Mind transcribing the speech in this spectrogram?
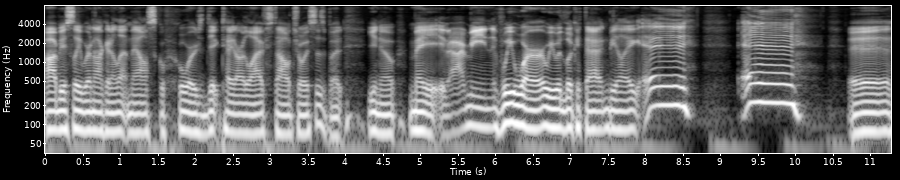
Obviously, we're not going to let Mal scores dictate our lifestyle choices, but you know, may I mean, if we were, we would look at that and be like, eh, eh, eh.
